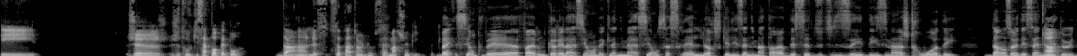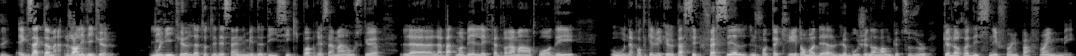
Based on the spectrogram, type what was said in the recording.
Et je, je trouve que ça popait pas dans le, ce pattern-là. Ça marchait bien. Ben, si on pouvait euh, faire une corrélation avec l'animation, ce serait lorsque les animateurs décident d'utiliser des images 3D dans un dessin animé Ah. 2D. Exactement. Genre les véhicules. Les Oui. véhicules de tous les dessins animés de DC qui pop récemment où ce que la, la Batmobile est faite vraiment en 3D ou n'importe quel véhicule parce que c'est plus facile une fois que tu as créé ton modèle le bouger dans l'angle que tu veux que de le redessiner frame par frame mais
